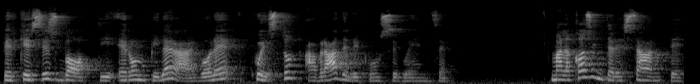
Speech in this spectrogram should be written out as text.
perché se sbotti e rompi le regole questo avrà delle conseguenze. Ma la cosa interessante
